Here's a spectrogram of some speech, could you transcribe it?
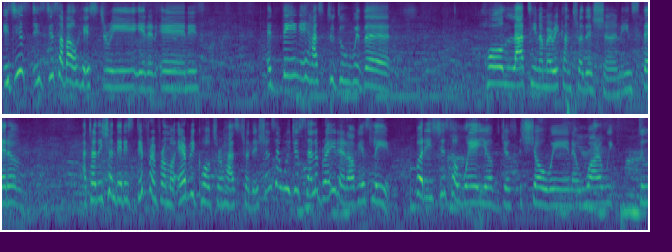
it's just it's just about history, and, and it's I think it has to do with the whole Latin American tradition instead of a tradition that is different from every culture has traditions and we just celebrate it obviously. But it's just a way of just showing what we do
